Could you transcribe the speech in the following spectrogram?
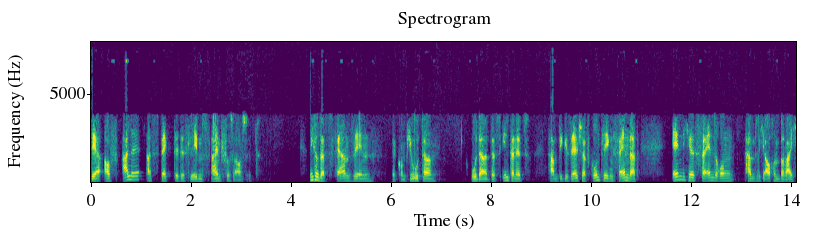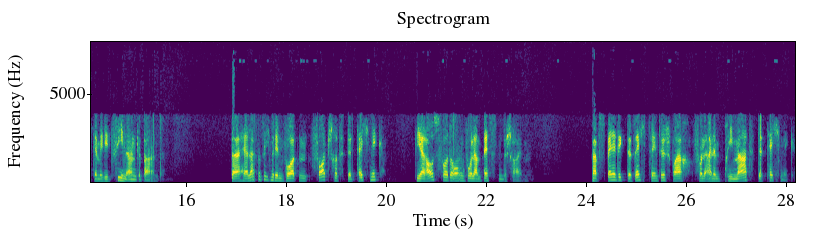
der auf alle Aspekte des Lebens Einfluss ausübt. Nicht nur das Fernsehen, der Computer oder das Internet haben die Gesellschaft grundlegend verändert, ähnliche Veränderungen haben sich auch im Bereich der Medizin angebahnt. Daher lassen sich mit den Worten Fortschritt der Technik die Herausforderungen wohl am besten beschreiben. Papst Benedikt XVI. sprach von einem Primat der Technik.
